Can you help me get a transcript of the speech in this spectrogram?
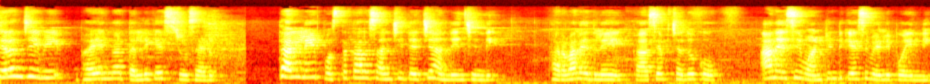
చిరంజీవి భయంగా తల్లికేసి చూశాడు. తల్లి పుస్తకాల సంచి తెచ్చి అందించింది. పర్వాలేదులే కాసేపు చదువుకో అనేసి వంటింటికేసి వెళ్ళిపోయింది.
